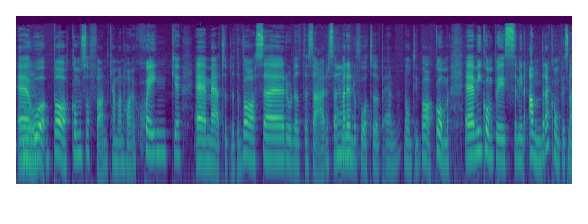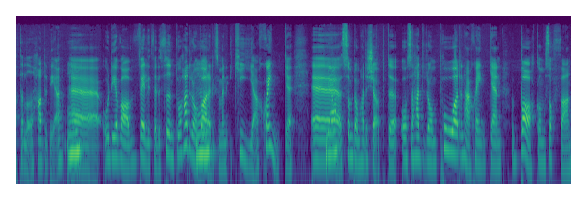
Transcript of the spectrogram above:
Eh, Mm. Och bakom soffan kan man ha en skänk eh, med typ lite vaser och lite så här. Så att man Mm. ändå får typ en, någonting bakom. Eh, min kompis, min andra kompis Nathalie hade det. Mm. Eh, och det var väldigt, väldigt fint. Då hade de Mm. bara liksom en IKEA-skänk. Eh, Ja. Som de hade köpt. Och så hade de på den här skänken bakom soffan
